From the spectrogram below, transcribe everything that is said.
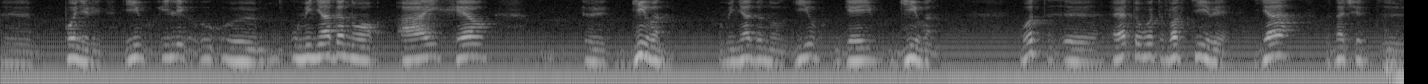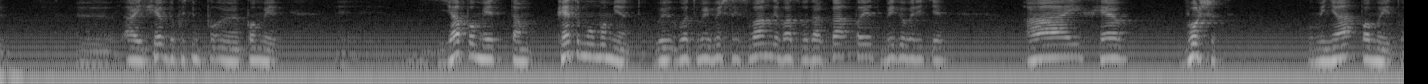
Э, поняли? И, или э, у меня дано. I have э, given. У меня дано. Give, gave, given. Вот э, это вот в активе. Я, значит, э, э, I have, допустим, э, помыт. Я помыт там к этому моменту. Вы, вот вы вышли с ванны, вас вода капает, вы говорите I have washed. У меня помыто.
